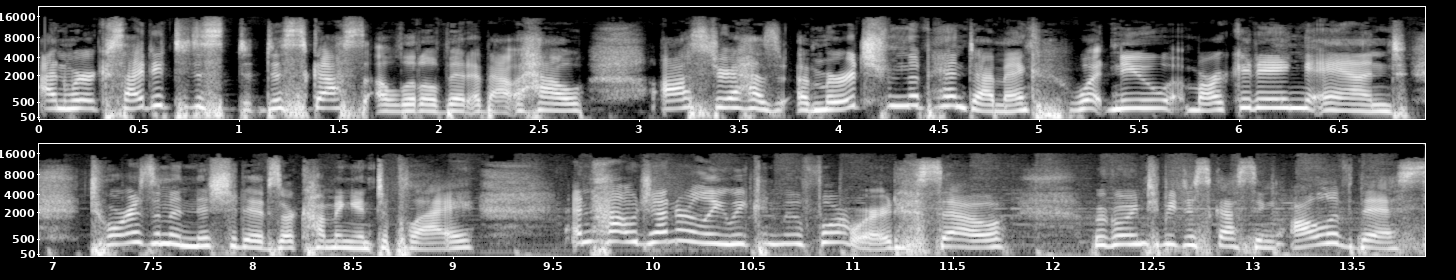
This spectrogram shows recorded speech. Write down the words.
And we're excited to dis- discuss a little bit about how Austria has emerged from the pandemic, what new marketing and tourism initiatives are coming into play, and how generally we can move forward. So we're going to be discussing all of this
